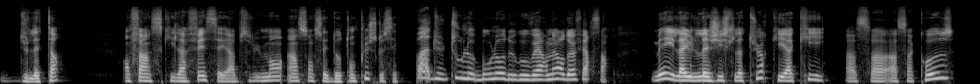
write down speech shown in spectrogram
de l'État. Enfin, ce qu'il a fait, c'est absolument insensé, d'autant plus que c'est pas du tout le boulot du gouverneur de faire ça. Mais il a une législature qui a acquis à sa, à sa cause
